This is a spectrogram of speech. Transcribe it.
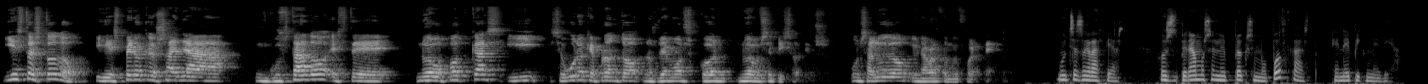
Y esto es todo, y espero que os haya gustado este nuevo podcast y seguro que pronto nos vemos con nuevos episodios. Un saludo y un abrazo muy fuerte. Muchas gracias. Os esperamos en el próximo podcast en Epic Media.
